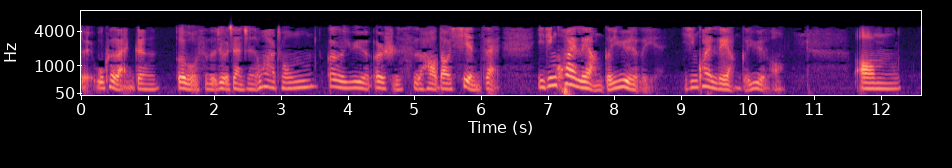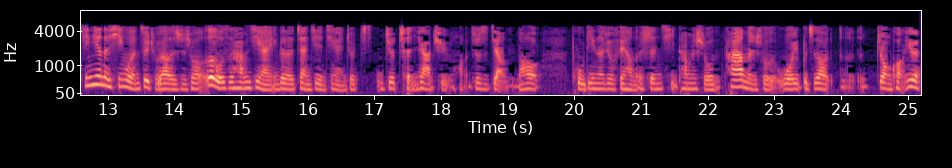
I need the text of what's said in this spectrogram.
对，乌克兰跟。俄罗斯的这个战争，哇，从二月二十四号到现在，已经快两个月了耶，已经快两个月了哦。嗯，今天的新闻最主要的是说，俄罗斯他们竟然一个战舰竟然就就沉下去了哈，就是这样子。然后普丁呢就非常的生气，他们说的，他们说的，我也不知道呃状况，因为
